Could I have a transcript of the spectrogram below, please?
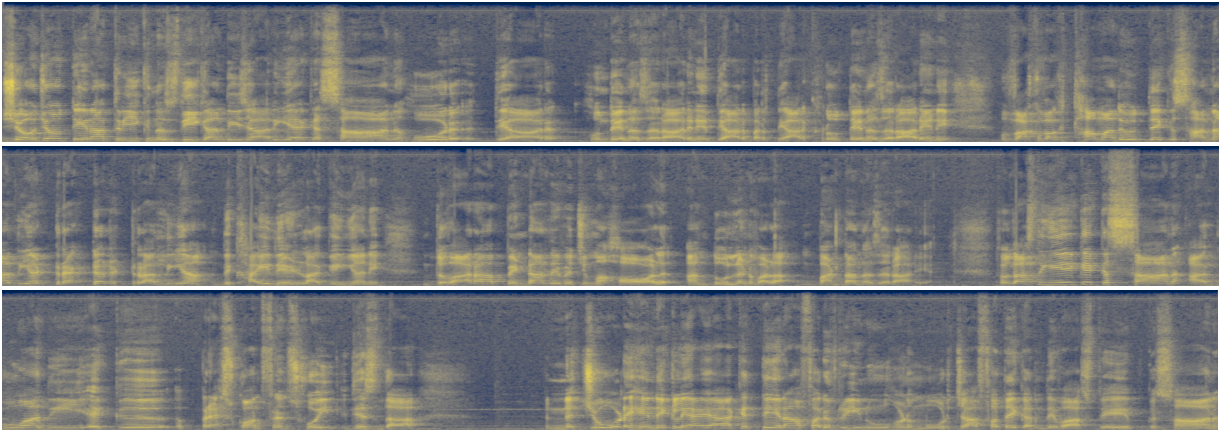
ਜਿਉਂ-ਜਿਉਂ 13 ਤਰੀਕ ਨਜ਼ਦੀਕ ਆਂਦੀ ਜਾ ਰਹੀ ਹੈ, ਕਿਸਾਨ ਹੋਰ ਤਿਆਰ ਹੁੰਦੇ ਨਜ਼ਰ ਆ ਰਹੇ ਨੇ, ਤਿਆਰ ਬਰ ਤਿਆਰ ਖੜੋਤੇ ਨਜ਼ਰ ਆ ਰਹੇ ਨੇ। ਵੱਖ-ਵੱਖ ਥਾਵਾਂ ਦੇ ਉੱਤੇ ਕਿਸਾਨਾਂ ਦੀਆਂ ਟਰੈਕਟਰ, ਟਰਾਲੀਆਂ ਦਿਖਾਈ ਦੇਣ ਲੱਗ ਗਈਆਂ ਨੇ। ਦੁਬਾਰਾ ਪਿੰਡਾਂ ਦੇ ਵਿੱਚ ਮਾਹੌਲ ਅੰਦੋਲਨ ਵਾਲਾ ਬਣਦਾ ਨਜ਼ਰ ਆ ਰਿਹਾ। ਤੁਹਾਨੂੰ ਦੱਸ ਦਈਏ ਕਿ ਕਿਸਾਨ ਆਗੂਆਂ ਦੀ ਇੱਕ ਪ੍ਰੈਸ ਕਾਨਫਰੰਸ ਹੋਈ, ਜਿਸ ਦਾ ਨਿਚੋੜ ਇਹ ਨਿਕਲਿਆ ਆ ਕਿ 13 ਫਰਵਰੀ ਨੂੰ ਹੁਣ ਮੋਰਚਾ ਫਤਿਹ ਕਰਨ ਦੇ ਵਾਸਤੇ ਕਿਸਾਨ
